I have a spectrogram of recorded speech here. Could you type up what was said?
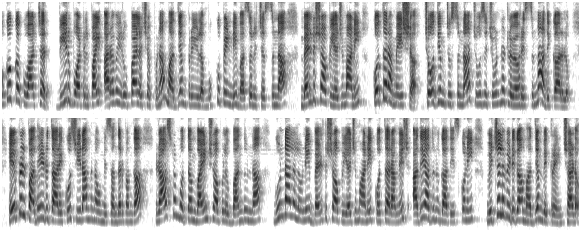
ఒక్కొక్క క్వార్టర్ బీర్ బాటిల్ పై అరవై రూపాయల చొప్పున మద్యం ప్రియుల ముక్కు పిండి వసూలు చేస్తున్న బెల్ట్ షాప్ యజమాని కొత్త రమేష్ చోద్యం చూస్తున్నా చూసి చూడనట్లు వ్యవహరిస్తున్న అధికారులు. ఏప్రిల్ పదిహేడు తారీఖు శ్రీరామనవమి సందర్భంగా రాష్ట్రం మొత్తం వైన్ షాపులు బంద్ ఉన్న గుండాలలోని బెల్ట్ షాప్ యజమాని కొత్త రమేష్ అదే అదునుగా తీసుకొని విచ్చలవిడిగా మద్యం విక్రయించాడు.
